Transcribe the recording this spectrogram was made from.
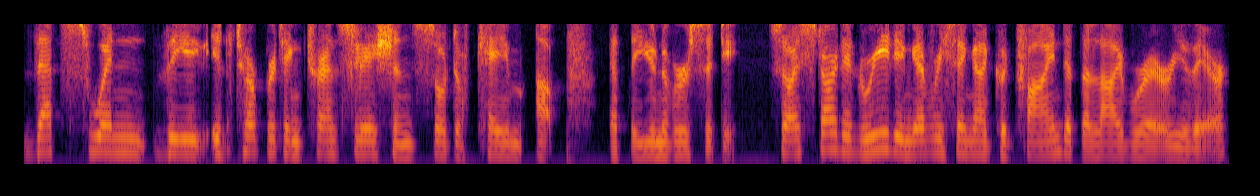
that's when the interpreting translations sort of came up at the university. So I started reading everything I could find at the library there.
